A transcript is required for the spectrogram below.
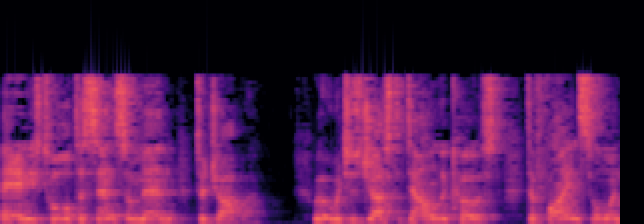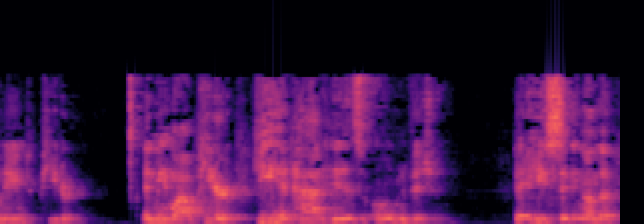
And, and he's told to send some men to Joppa, which is just down the coast to find someone named Peter. And meanwhile, Peter, he had had his own vision. He's sitting on the,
